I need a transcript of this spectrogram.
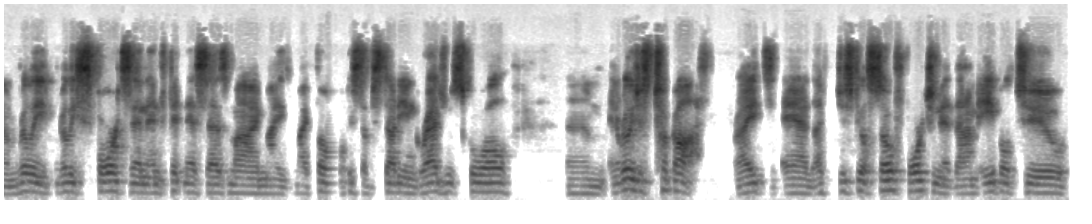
um, really, really sports and, and fitness as my, my, my focus of study in graduate school. Um, and it really just took off, right? And I just feel so fortunate that I'm able to,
